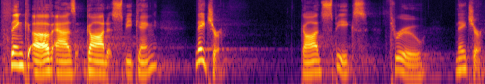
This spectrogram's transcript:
think of as God speaking nature. God speaks through nature.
